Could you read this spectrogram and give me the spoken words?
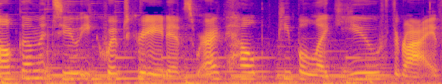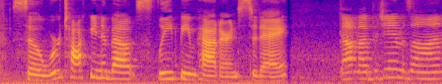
Welcome to Equipped Creatives, where I help people like you thrive. So, we're talking about sleeping patterns today. Got my pajamas on.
